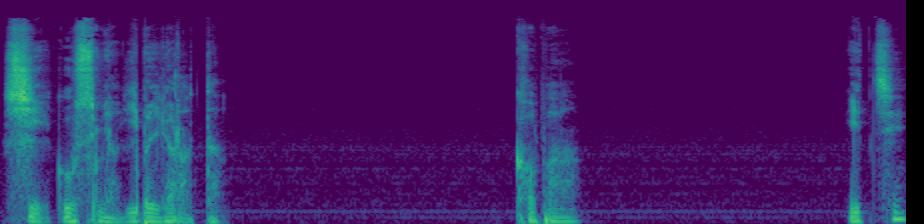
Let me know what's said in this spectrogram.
씩 웃으며 입을 열었다. 거봐. 있지?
